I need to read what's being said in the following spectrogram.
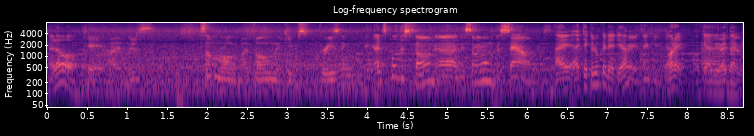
Hello. Okay, uh, there's something wrong with my phone. It keeps freezing. I just pulled this phone. Uh, there's something wrong with the sound. I, I take a look at it, yeah? Great, thank you. All right, okay, I'll be right back.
